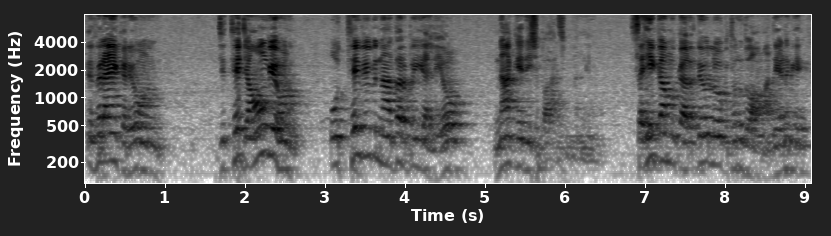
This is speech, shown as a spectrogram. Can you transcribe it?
ਤੇ ਫਿਰ ਐਂ ਕਰਿਓ ਹੁਣ, ਜਿੱਥੇ ਜਾਓਗੇ ਹੁਣ ਉੱਥੇ ਵੀ ਨਾ ਤਾਂ ਰੁਪਈਆ ਲਿਓ ਨਾ ਕਿਹਦੀ ਦੀ ਸਿਫਾਰਿਸ਼ ਮੰਨਿਓ। ਸਹੀ ਕੰਮ ਕਰਦੇ ਹੋ ਲੋਕ ਤੁਹਾਨੂੰ ਦੁਆਵਾਂ ਦੇਣਗੇ।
